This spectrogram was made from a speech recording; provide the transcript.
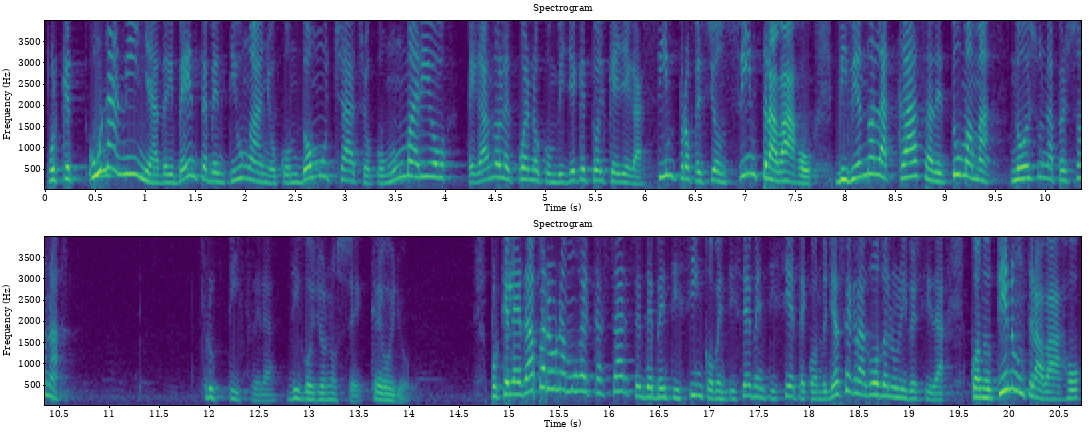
Porque una niña de 20, 21 años con dos muchachos, con un marido pegándole cuerno con billete todo el que llega, sin profesión, sin trabajo, viviendo en la casa de tu mamá, no es una persona fructífera, digo yo no sé, creo yo. Porque la edad para una mujer casarse es de 25, 26, 27, cuando ya se graduó de la universidad, cuando tiene un trabajo,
